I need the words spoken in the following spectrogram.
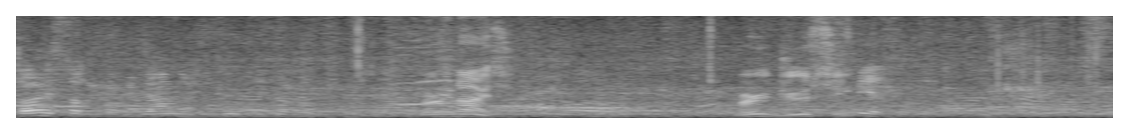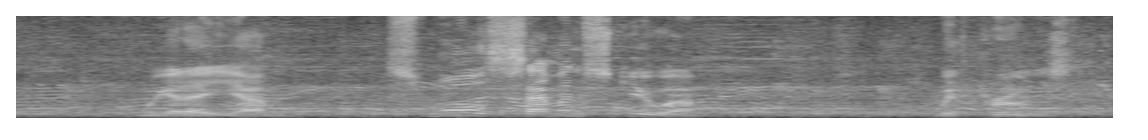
Dorosłych. Very nice. Very juicy. We get a um, small salmon skewer with prunes.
